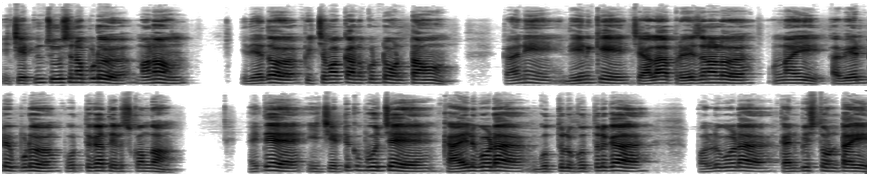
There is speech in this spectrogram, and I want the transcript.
ఈ చెట్టును చూసినప్పుడు మనం ఇదేదో పిచ్చి మొక్క అనుకుంటూ ఉంటాము. కానీ దీనికి చాలా ప్రయోజనాలు ఉన్నాయి. అవేంటో ఇప్పుడు పూర్తిగా తెలుసుకుందాం. అయితే ఈ చెట్టుకు పూచే కాయలు కూడా గుత్తులు గుత్తులుగా పళ్ళు కూడా కనిపిస్తూ ఉంటాయి.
